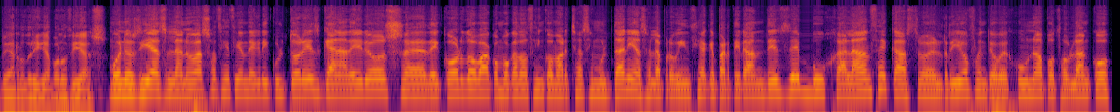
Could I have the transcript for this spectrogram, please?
Bea Rodríguez, buenos días. Buenos días. La nueva Asociación de Agricultores Ganaderos eh, de Córdoba ha convocado cinco marchas simultáneas en la provincia que partirán desde Bujalance, Castro del Río, Fuente Ovejuna, Pozo Blanco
